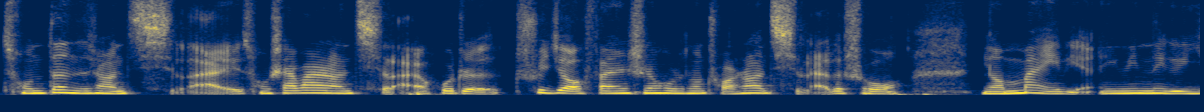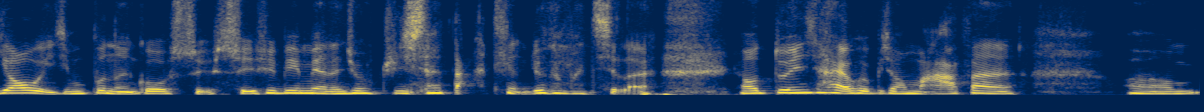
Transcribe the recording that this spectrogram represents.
从凳子上起来，从沙发上起来，或者睡觉翻身，或者从床上起来的时候，你要慢一点，因为那个腰已经不能够随随随便便的就直接打挺就那么起来，然后蹲下也会比较麻烦。嗯，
